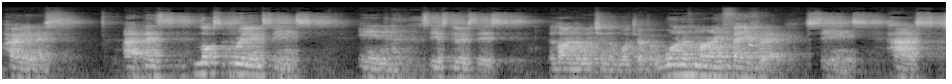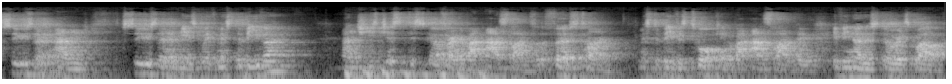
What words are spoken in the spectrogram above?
holiness? Uh, there's lots of brilliant scenes in C.S. Lewis's the Lion, the Witch, and the Wardrobe. But one of my favourite scenes has Susan, and Susan is with Mr. Beaver, and she's just discovering about Aslan for the first time. Mr. Beaver's talking about Aslan, who, if you know the story as well,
